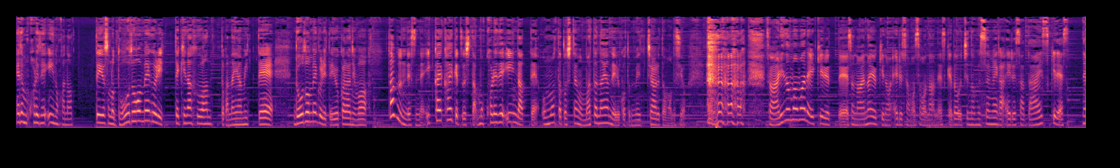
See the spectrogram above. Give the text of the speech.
えでもこれでいいのかなっっていうその堂々巡り的な不安とか悩みって堂々巡りっていうからには多分ですね一回解決したもうこれでいいんだって思ったとしてもまた悩んでいることめっちゃあると思うんですよ。そうありのままで生きるってその「アナ雪」のエルサもそうなんですけどうちの娘がエルサ大好きです。ね、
